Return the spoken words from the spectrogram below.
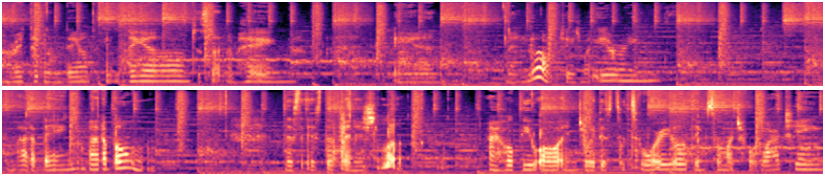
Alright, taking them down, taking them down, just letting them hang. And there you go. Change my earrings. Bada bang, bada boom. This is the finished look. I hope you all enjoyed this tutorial. Thanks so much for watching.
